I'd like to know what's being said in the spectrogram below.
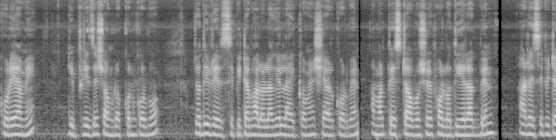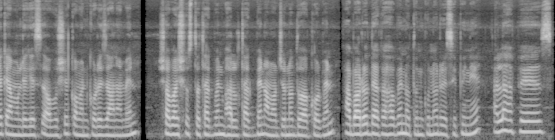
করে আমি ডিপ ফ্রিজে সংরক্ষণ করব। যদি রেসিপিটা ভালো লাগে, লাইক, কমেন্ট, শেয়ার করবেন। আমার পেজটা অবশ্যই ফলো দিয়ে রাখবেন। আর রেসিপিটা কেমন লেগেছে অবশ্যই কমেন্ট করে জানাবেন। সবাই সুস্থ থাকবেন, ভালো থাকবেন, আমার জন্য দোয়া করবেন। আবারও দেখা হবে নতুন কোনো রেসিপি নিয়ে। আল্লাহ হাফেজ।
